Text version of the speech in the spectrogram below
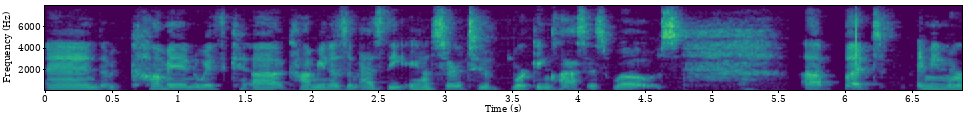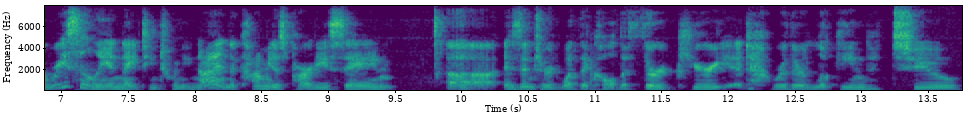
and come in with uh, communism as the answer to working classes' woes. Uh, but I mean, more recently in 1929, the Communist Party is saying, uh, has entered what they call the third period, where they're looking to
